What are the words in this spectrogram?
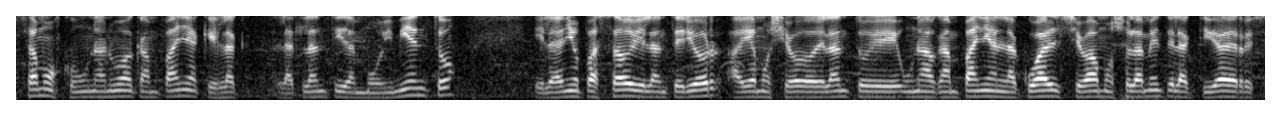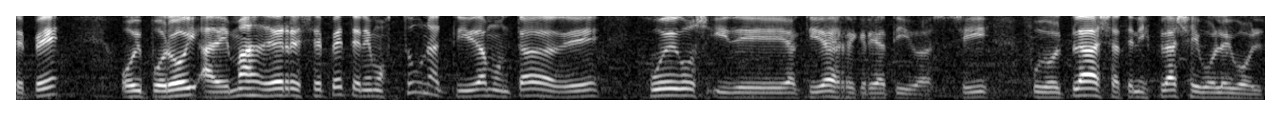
comenzamos con una nueva campaña que es la, Atlántida en Movimiento. El año pasado y el anterior habíamos llevado adelante una campaña en la cual llevamos solamente la actividad de RCP. Hoy por hoy, además de RCP, tenemos toda una actividad montada de juegos y de actividades recreativas, ¿sí? fútbol playa, tenis playa y voleibol.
